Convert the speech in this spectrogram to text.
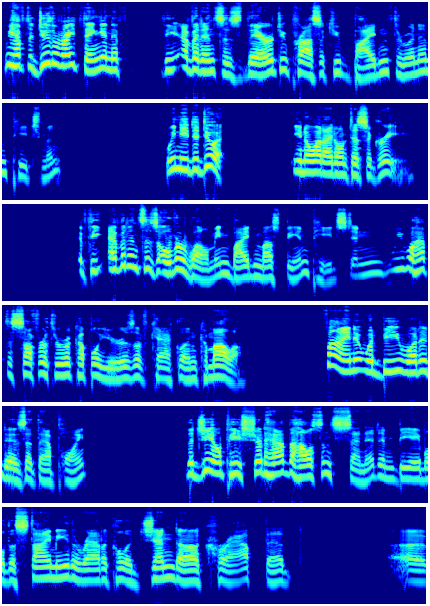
We have to do the right thing. And if the evidence is there to prosecute Biden through an impeachment, we need to do it. You know what? I don't disagree. If the evidence is overwhelming, Biden must be impeached, and we will have to suffer through a couple years of Kakla and Kamala. Fine, it would be what it is at that point. The GOP should have the House and Senate and be able to stymie the radical agenda crap that uh,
